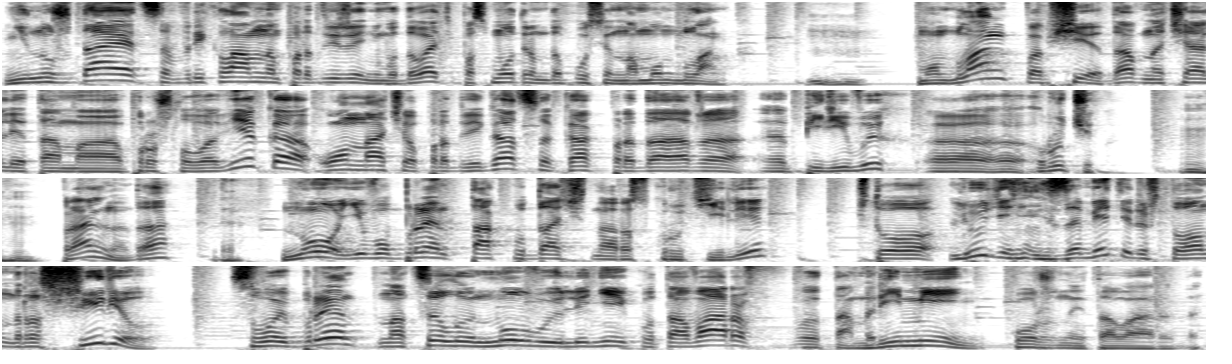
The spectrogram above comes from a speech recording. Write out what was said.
не нуждается в рекламном продвижении. Вот давайте посмотрим, допустим, на Монбланк. Монбланк вообще, да, в начале там а, прошлого века он начал продвигаться как продажа э, перьевых э, ручек. Угу. Правильно, да? Да. Но его бренд так удачно раскрутили, что люди не заметили, что он расширил свой бренд на целую новую линейку товаров, э, там, ремень, кожаные товары, да,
